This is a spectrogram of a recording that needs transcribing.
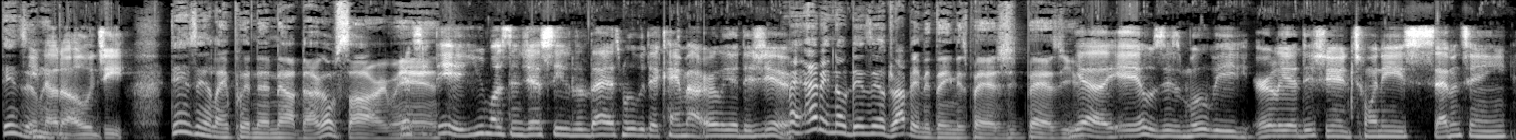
Denzel, you know the OG. Denzel ain't putting nothing out, dog. I'm sorry, man. Yes, he did. You must have just seen the last movie that came out earlier this year. Man, I didn't know Denzel dropped anything this past past year. Yeah, it was this movie earlier this year in 2017.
